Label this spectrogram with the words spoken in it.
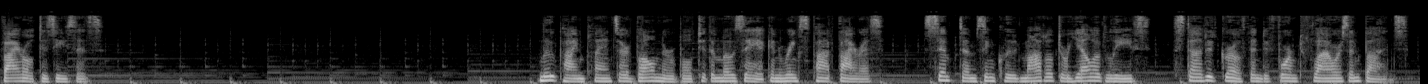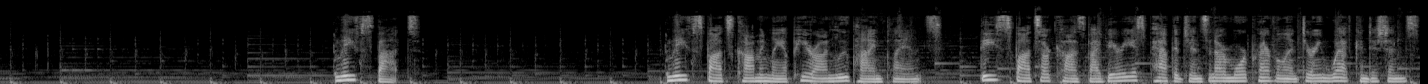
Viral diseases Lupine plants are vulnerable to the mosaic and ring spot virus. Symptoms include mottled or yellowed leaves, stunted growth and deformed flowers and buds. Leaf spots Leaf spots commonly appear on lupine plants. These spots are caused by various pathogens and are more prevalent during wet conditions.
